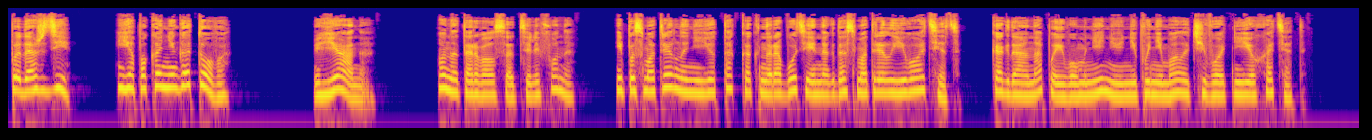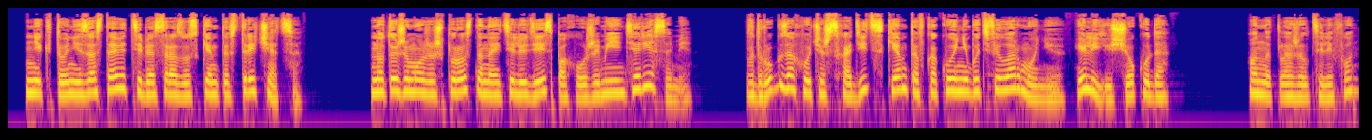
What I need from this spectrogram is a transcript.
Подожди! Я пока не готова!» «Яна!» Он оторвался от телефона и посмотрел на нее так, как на работе иногда смотрел его отец, когда она, по его мнению, не понимала, чего от нее хотят. «Никто не заставит тебя сразу с кем-то встречаться. Но ты же можешь просто найти людей с похожими интересами. Вдруг захочешь сходить с кем-то в какую-нибудь филармонию или еще куда». Он отложил телефон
